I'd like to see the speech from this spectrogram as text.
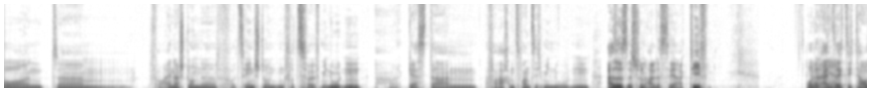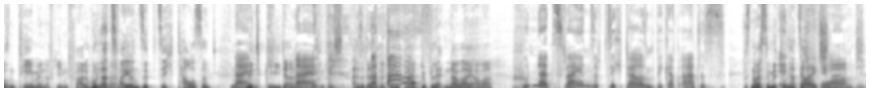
und ähm, vor einer Stunde, vor zehn Stunden, vor zwölf Minuten, äh, gestern vor 28 Minuten. Also es ist schon alles sehr aktiv. 161.000 Themen auf jeden Fall, 172.000 Nein. Mitglieder. Nein. Also da sind natürlich ein paar Dupletten dabei, aber 172.000 Pickup-Artists das neueste Mitglied in hat sich vor Deutschland.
